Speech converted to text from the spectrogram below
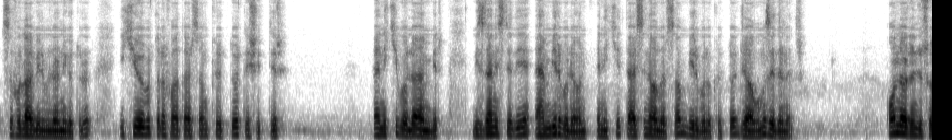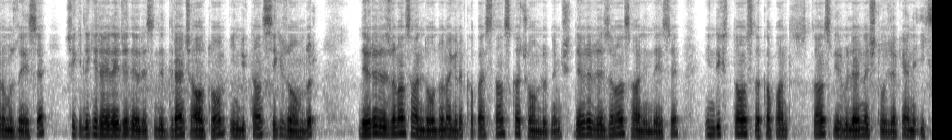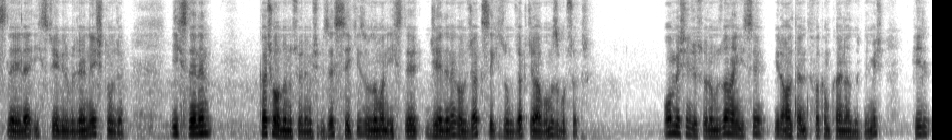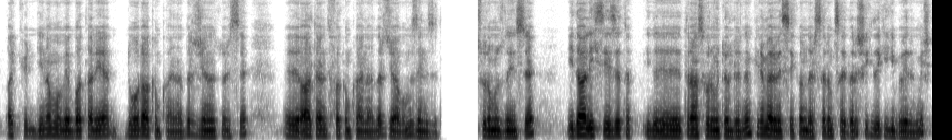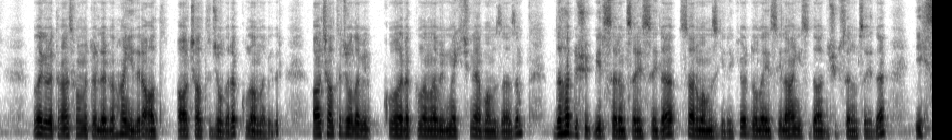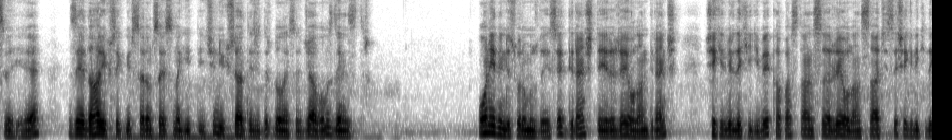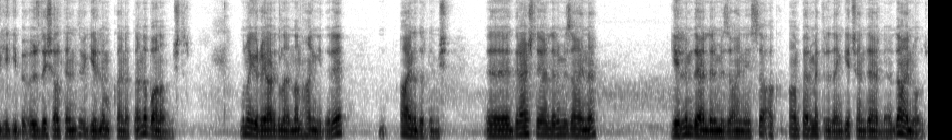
Sıfırlar birbirlerini götürür. 2'yi öbür tarafa atarsam 44 eşittir. N2 bölü N1. Bizden istediği N1 bölü N2. Tersini alırsam 1 bölü 44 cevabımız Edirne'dir. 14. sorumuzda ise şekildeki RLC devresinde direnç 6 ohm, indüktans 8 ohm'dur. Devre rezonans halinde olduğuna göre kapasitans kaç ohm'dur demiş. Devre rezonans halinde ise indüktansla kapasitans birbirlerine eşit olacak. Yani XL ile XC birbirlerine eşit olacak. XL'nin kaç olduğunu söylemiş bize. 8. O zaman X'de C'de ne olacak? 8 olacak. Cevabımız Bursa'dır. 15. sorumuzda hangisi bir alternatif akım kaynağıdır demiş. Pil, akü, dinamo ve batarya doğru akım kaynağıdır. Jeneratör ise e, alternatif akım kaynağıdır. Cevabımız Denizli'dir. Sorumuzda ise ideal X, Y, Z e, transformatörlerinin primer ve sekonder sarım sayıları şekildeki gibi verilmiş. Buna göre transformatörlerden hangileri alt, alçaltıcı olarak kullanılabilir? Alçaltıcı olarak kullanılabilmek için ne yapmamız lazım? daha düşük bir sarım sayısıyla sarmamız gerekiyor. Dolayısıyla hangisi daha düşük sarım sayıda? X ve Y. Z daha yüksek bir sarım sayısına gittiği için yükselticidir. Dolayısıyla cevabımız denizlidir. 17. sorumuzda ise direnç değeri R olan direnç şekil 1'deki gibi kapastansı R olan saat ise şekil 2'deki gibi özdeş alternatif gerilim kaynaklarına bağlanmıştır. Buna göre yargılarından hangileri aynıdır demiş. Ee, direnç değerlerimiz aynı. Gerilim değerlerimiz aynı ise ampermetreden geçen değerler de aynı olur.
